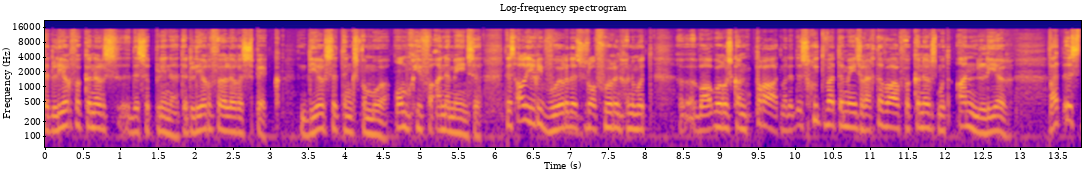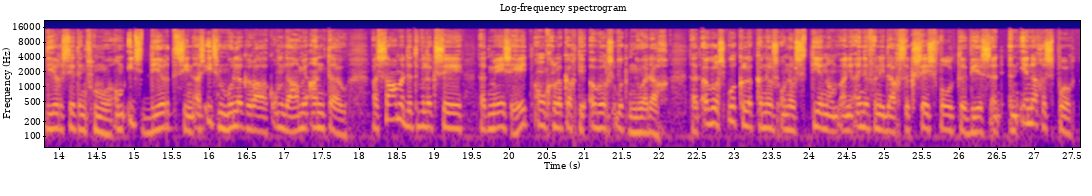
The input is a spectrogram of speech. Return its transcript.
Dit leer vir kinders dissipline, dit leer vir hulle respek, deursettingsvermoë, omgee vir ander mense. Dis al hierdie woorde soos al voorheen genoem het uh, waaroor ons kan praat, maar dit is goed wat 'n mens regtig waar vir kinders moet aanleer. Wat is deursettingsvermoë om iets deur te sien as iets moeilik raak om daarmee aan te hou? Maar saam met dit wil ek sê dat mense het ongelukkig die ouers ook nodig. Dat ouers ook hulle kinders ondersteun om aan die einde van die dag suksesvol te wees in in enige sport.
